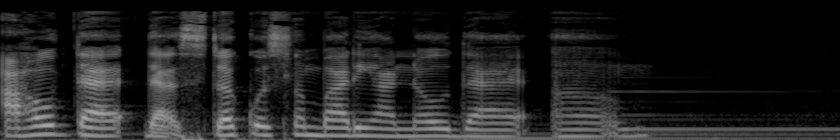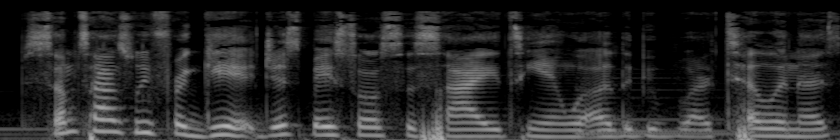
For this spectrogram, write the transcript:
I hope that that stuck with somebody. I know that um, sometimes we forget just based on society and what other people are telling us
